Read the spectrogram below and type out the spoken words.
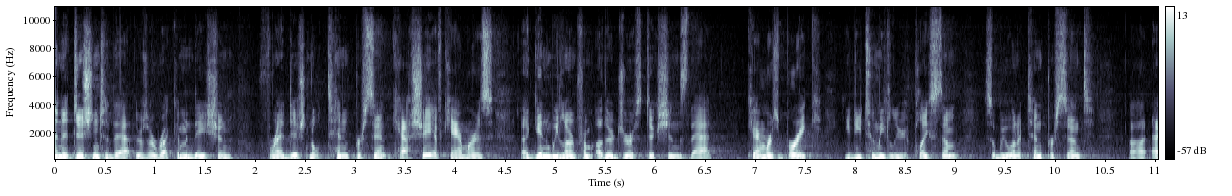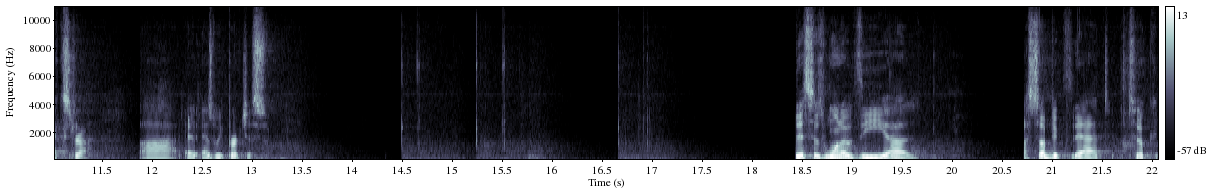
in addition to that, there's a recommendation for an additional 10% cachet of cameras. Again, we learned from other jurisdictions that cameras break, you need to immediately replace them. So we want a 10% uh, extra uh, as we purchase. This is one of the uh, a subject that took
